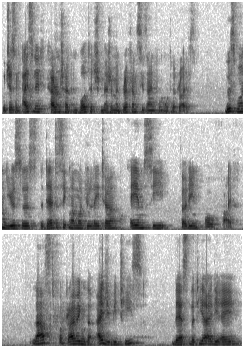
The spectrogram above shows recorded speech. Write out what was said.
which is an isolated current and voltage measurement reference design for motor drives. This one uses the delta sigma modulator AMC 1305. Last, for driving the IGBTs, there's the TIDA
